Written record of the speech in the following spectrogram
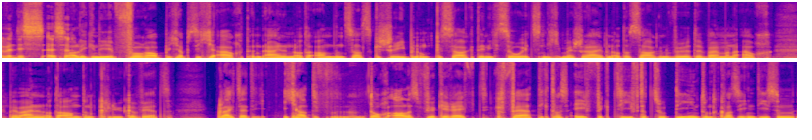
aber das, also Weil irgendwie vorab, ich habe sicher auch den einen oder anderen Satz geschrieben und gesagt, den ich so jetzt nicht mehr schreiben oder sagen würde, weil man auch beim einen oder anderen klüger wird. Gleichzeitig, ich halte doch alles für gerechtfertigt, was effektiv dazu dient und quasi in diesem,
